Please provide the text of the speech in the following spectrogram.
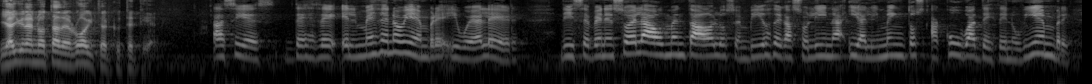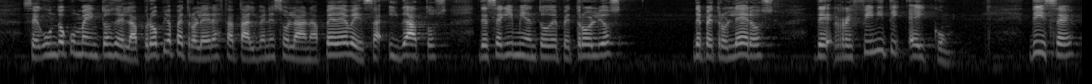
Y hay una nota de Reuters que usted tiene. Así es, desde el mes de noviembre, y voy a leer, dice, Venezuela ha aumentado los envíos de gasolina y alimentos a Cuba desde noviembre, según documentos de la propia petrolera estatal venezolana PDVSA y datos de seguimiento de petróleos de petroleros de Refinity Acom. Dice,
